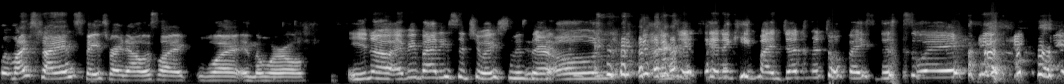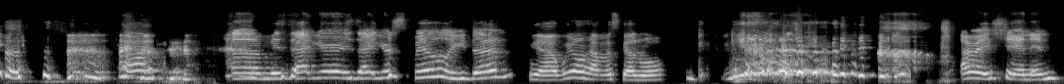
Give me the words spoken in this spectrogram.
But my Cheyenne's face right now is like, what in the world? You know, everybody's situation is their own. I'm just gonna keep my judgmental face this way. um, is that your is that your spill? Are you done? Yeah, we don't have a schedule. All right, Shanan.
